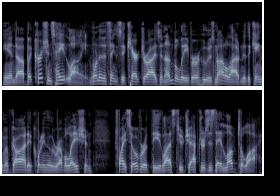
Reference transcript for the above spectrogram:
And uh, but Christians hate lying. One of the things that characterize an unbeliever who is not allowed into the kingdom of God, according to the Revelation, twice over at the last two chapters, is they love to lie.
